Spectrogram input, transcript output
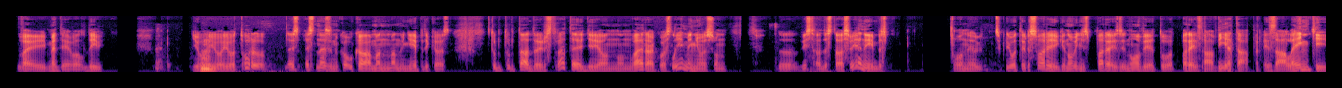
vai Medieval 2. Jo, mm. jo, jo tur es, es nezinu, kaut kā man, man viņa iepatikās. Tur, tur tāda ir stratēģija un, un vairākos līmeņos un uh, visādas tās vienības. Un ir, cik ļoti ir svarīgi nu, viņas pareizi novietot, pareizā vietā, pareizā leņķī,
